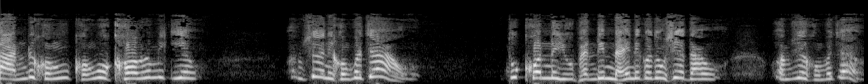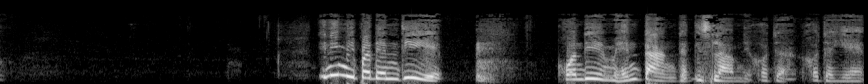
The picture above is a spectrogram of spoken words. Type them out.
ต่านหรือของของวกครองหรือไม่เกี่ยว ความเชื่อนี่ของพระเจ้า ทุกคนในอยู่แผ่นดินไหนนี่ก็ต้องเชื่อตามความเชื่อของพระเจ้า ทีนี้มีประเด็นที่คนที่เห็นต่างจากอิสลามเนี่ยเขาจะเขาจะแยง้ง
